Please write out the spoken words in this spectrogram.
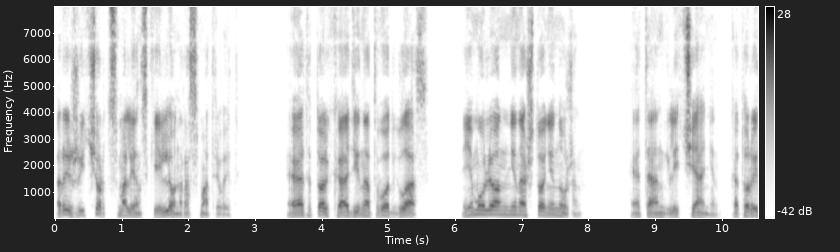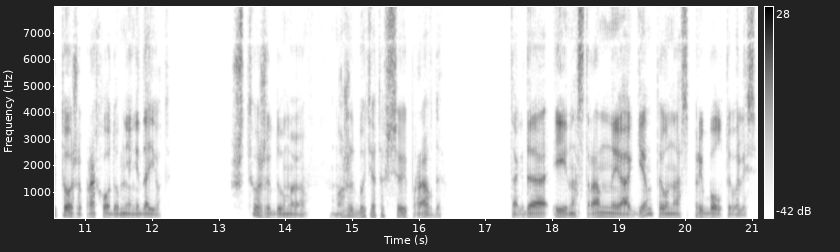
рыжий черт смоленский лен рассматривает. Это только один отвод глаз. Ему лен ни на что не нужен. Это англичанин, который тоже проходу мне не дает. Что же, думаю, может быть, это все и правда?» Тогда и иностранные агенты у нас приболтывались.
